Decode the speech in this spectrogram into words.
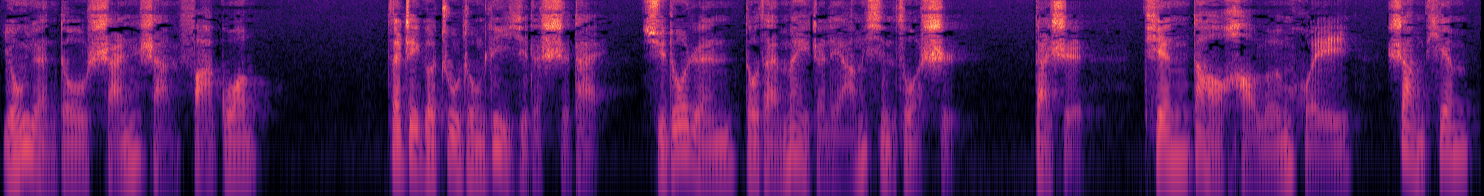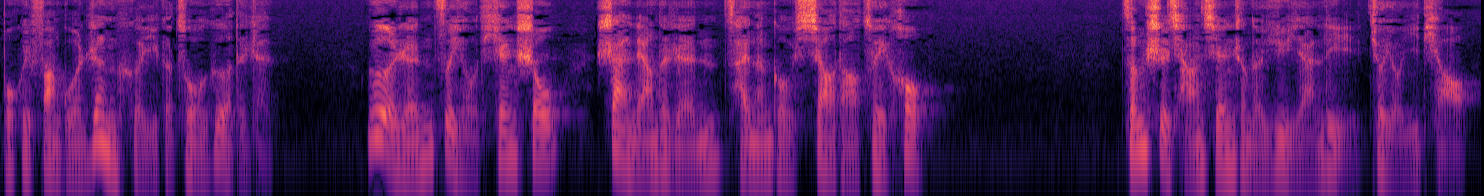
永远都闪闪发光。在这个注重利益的时代，许多人都在昧着良心做事，但是天道好轮回，上天不会放过任何一个作恶的人，恶人自有天收，善良的人才能够笑到最后。曾仕强先生的预言里就有一条：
